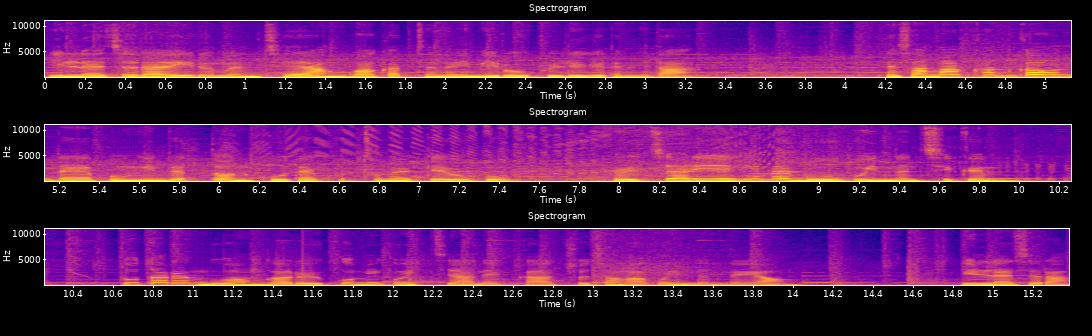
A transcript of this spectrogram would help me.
일레즈라의 이름은 재앙과 같은 의미로 불리게 됩니다. 대사막 한가운데에 봉인됐던 고대 쿠툼을 깨우고 별자리에 힘을 모으고 있는 지금 또 다른 무언가를 꾸미고 있지 않을까 추정하고 있는데요. 일레즈라,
